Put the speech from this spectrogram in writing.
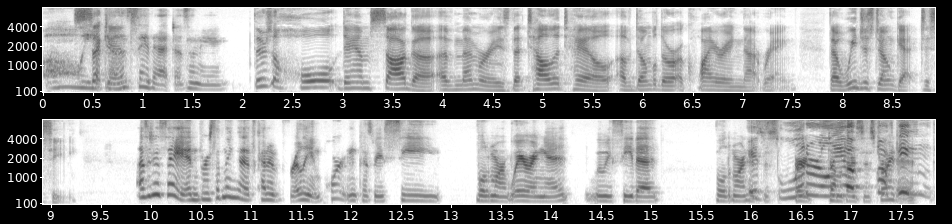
oh, he second- does say that, doesn't he? There's a whole damn saga of memories that tell the tale of Dumbledore acquiring that ring that we just don't get to see. I was gonna say, and for something that's kind of really important because we see Voldemort wearing it, we see that Voldemort has It's literally a destroyed it. fucking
